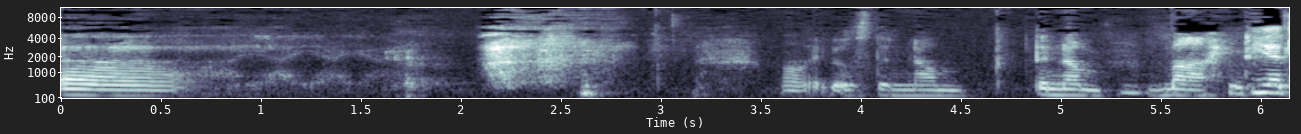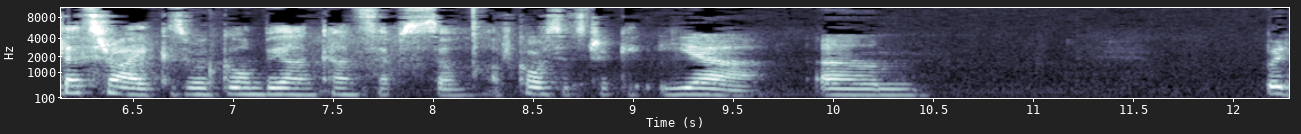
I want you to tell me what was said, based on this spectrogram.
uh well there goes the numb the numb mind Yeah, that's right. Because we're going beyond concepts, so of course it's tricky. yeah um but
